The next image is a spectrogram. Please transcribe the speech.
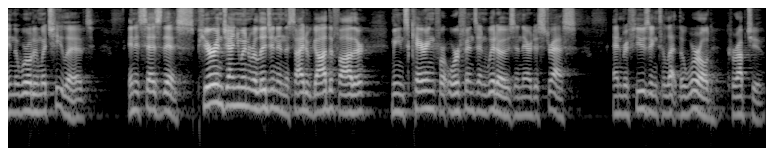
in the world in which he lived. And it says this Pure and genuine religion in the sight of God the Father means caring for orphans and widows in their distress and refusing to let the world corrupt you.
